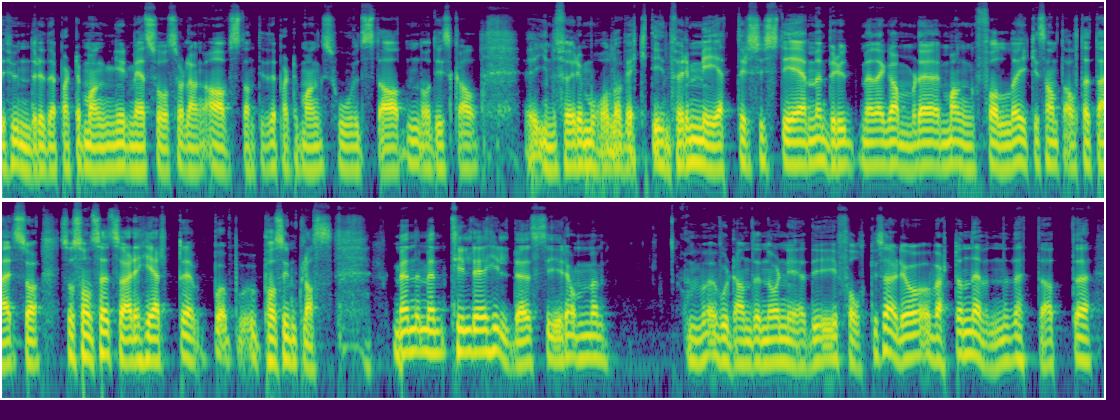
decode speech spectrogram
100 departementer med så og så lang avstand til departementshovedstaden, og de skal eh, innføre mål og vekt, de innfører metersystemet, brudd med det gamle mangfoldet, ikke sant, alt dette her. Så, så sånn sett så er det helt eh, på, på, sin plass. Men, men, til det Hilde sier om, hvordan det når ned i folket, så er det jo verdt å nevne dette at uh,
